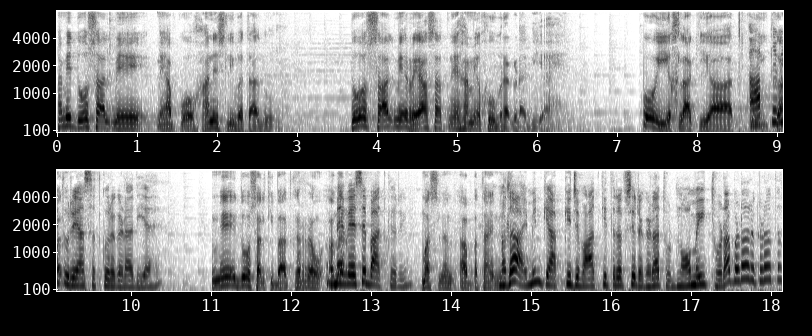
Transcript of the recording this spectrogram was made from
हमें दो साल में मैं आपको हानेस्टली बता दूँ दो साल में रियासत ने हमें खूब रगड़ा दिया है। कोई अखलाकियात आपने भी तो रियासत को रगड़ा दिया है। मैं दो साल की बात कर रहा हूँ। मैं वैसे बात कर रही हूँ। मसलन आप बताएँ मतलब आई मीन कि आपकी जमात की तरफ़ से रगड़ा थोड़ा नौ मई थोड़ा बड़ा रगड़ा था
